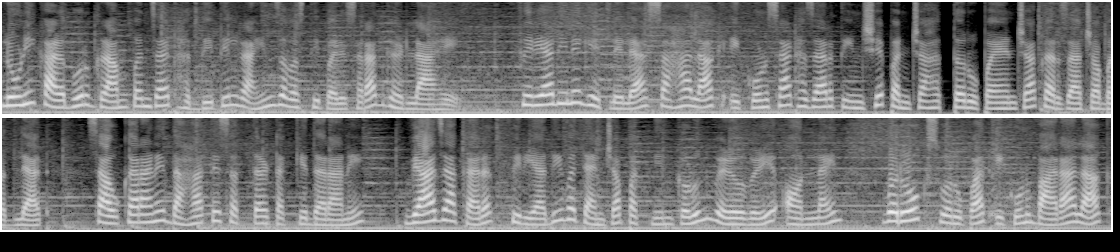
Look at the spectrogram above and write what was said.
लोणी काळभोर ग्रामपंचायत हद्दीतील राहिंजवस्ती परिसरात घडला आहे. फिर्यादीने घेतलेल्या सहा लाख एकोणसाठ हजार तीनशे पंचाहत्तर रुपयांच्या कर्जाच्या बदल्यात सावकाराने दहा ते सत्तर टक्के दराने व्याज आकारत फिर्यादी व त्यांच्या पत्नींकडून वेळोवेळी ऑनलाईन व रोख स्वरूपात एकूण बारा लाख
